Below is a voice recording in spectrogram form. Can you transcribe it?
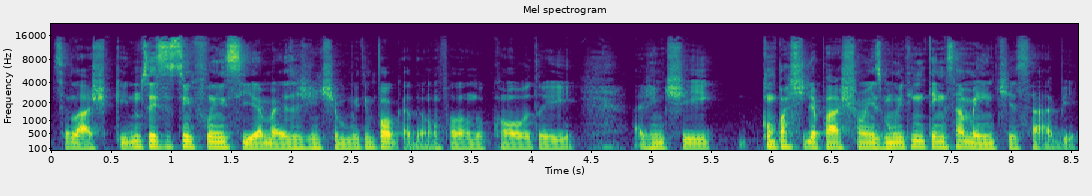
sei lá, acho que, não sei se isso influencia, mas a gente é muito empolgadão falando com a outra e a gente compartilha paixões muito intensamente, sabe?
